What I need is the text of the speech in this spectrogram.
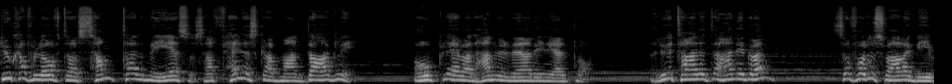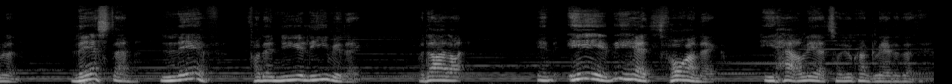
Du kan få lov til å samtale med Jesus, ha fellesskap med han daglig, og oppleve at han vil være din hjelper. Når du taler til han i bønn, så får du svar i Bibelen. Les den. Lev for det nye livet i deg. Og da er det en evighet foran deg i herlighet som du kan glede deg til.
